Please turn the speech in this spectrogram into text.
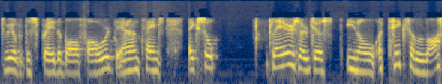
to be able to spray the ball forward there and times like so players are just you know it takes a lot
